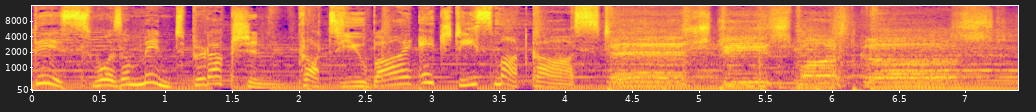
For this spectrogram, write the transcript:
This was a Mint production brought to you by HT Smartcast. HT Smartcast.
